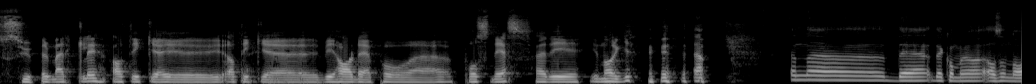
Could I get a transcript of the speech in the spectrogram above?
supermerkelig at ikke, at ikke vi har det på, eh, på Snes her i, i Norge. Men eh, det, det kommer jo Altså, nå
